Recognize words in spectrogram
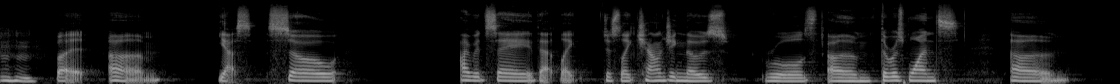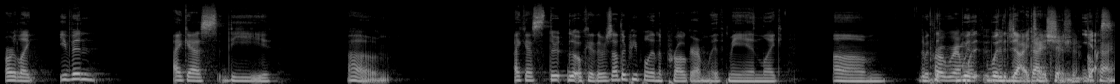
Mm-hmm. But um, yes. So I would say that like just like challenging those rules. Um, there was once, um, or like even, I guess the, um, I guess there, okay, there's other people in the program with me and like um The with program with, with, with the a dietitian. Yes. Okay.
